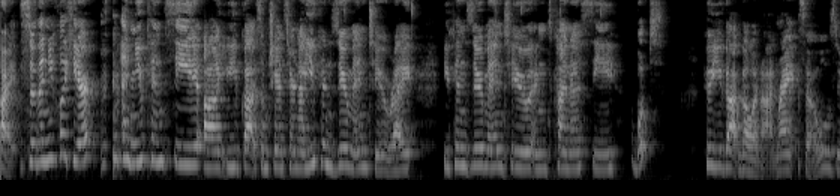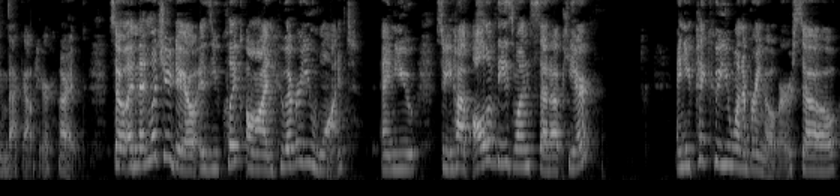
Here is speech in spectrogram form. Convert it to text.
All right, so then you click here and you can see uh, you've got some champs here. Now you can zoom into, right? You can zoom into and kind of see, whoops, who you got going on, right? So we'll zoom back out here. All right. So, and then what you do is you click on whoever you want and you, so you have all of these ones set up here and you pick who you want to bring over. So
